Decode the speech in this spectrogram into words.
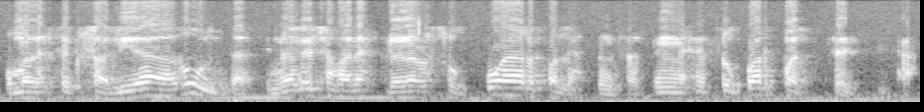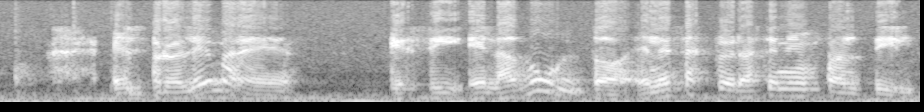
como la sexualidad adulta, sino que ellos van a explorar su cuerpo, las sensaciones de su cuerpo, etc. El problema es que si el adulto en esa exploración infantil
